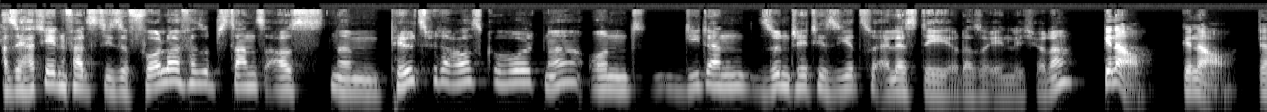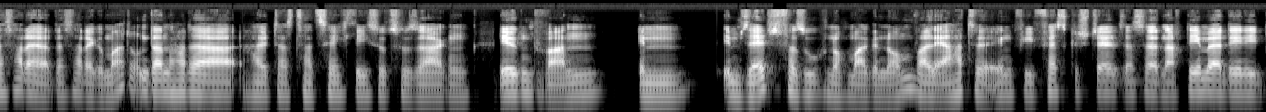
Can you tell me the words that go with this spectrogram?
Also er hat jedenfalls diese Vorläufersubstanz aus einem Pilz wieder rausgeholt, ne? Und die dann synthetisiert zu LSD oder so ähnlich, oder? Genau, genau. Das hat er, das hat er gemacht und dann hat er halt das tatsächlich sozusagen irgendwann im, im Selbstversuch nochmal genommen, weil er hatte irgendwie festgestellt, dass er, nachdem er den,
